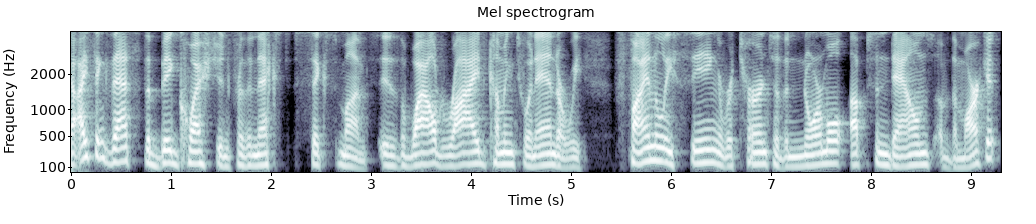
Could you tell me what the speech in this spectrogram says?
Yeah, I think that's the big question for the next six months. Is the wild ride coming to an end? Are we finally seeing a return to the normal ups and downs of the market?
